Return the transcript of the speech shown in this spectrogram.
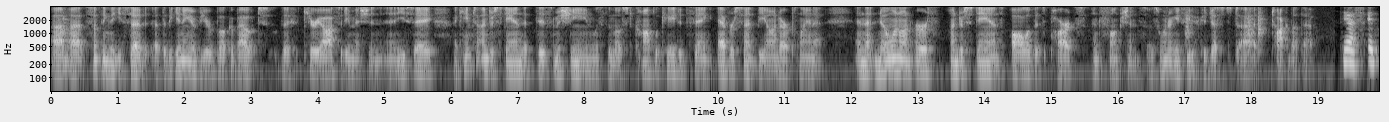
um, uh, something that you said at the beginning of your book about the Curiosity mission. And you say, I came to understand that this machine was the most complicated thing ever sent beyond our planet and that no one on earth understands all of its parts and functions. I was wondering if you could just uh, talk about that. Yes, it.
